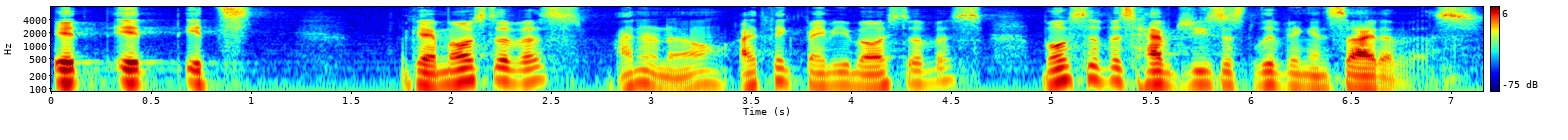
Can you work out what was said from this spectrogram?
It, it, it's, okay, most of us, I don't know, I think maybe most of us, most of us have Jesus living inside of us.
